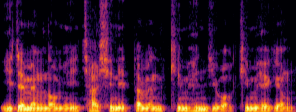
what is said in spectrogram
이재명 놈이 자신 있다면 김현지와 김혜경,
